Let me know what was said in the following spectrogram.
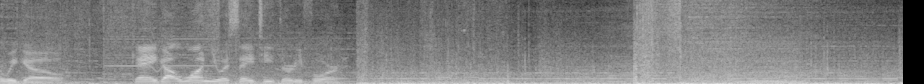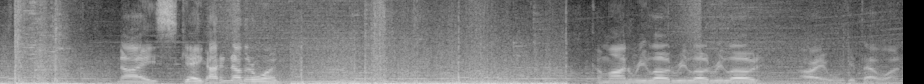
There we go. Okay, got one USA T-34. Nice. Okay, got another one. Come on, reload, reload, reload. Alright, we'll get that one.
